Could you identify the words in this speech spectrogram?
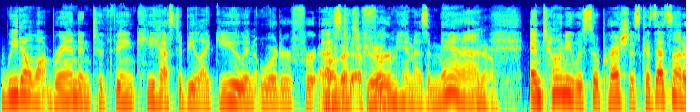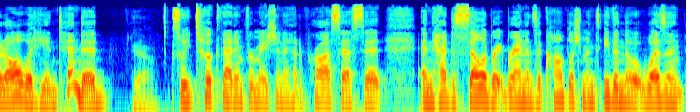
We don't want Brandon to think he has to be like you in order for oh, us to Oh, good. affirm him as a man. Yeah. And Tony was so precious because that's not at all what he intended. Yeah. So he took that information and had to process it and had to celebrate Brandon's accomplishments, even though it wasn't,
